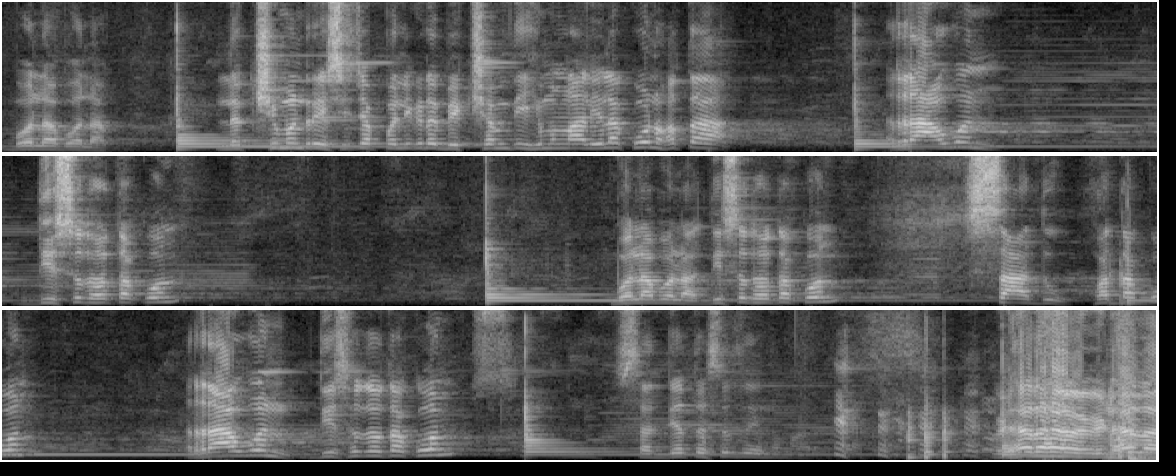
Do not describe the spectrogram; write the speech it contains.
बोला बोला. लक्ष्मण रेषेच्या पलीकडे भिक्षाम देही म्हणून आलेला कोण होता? रावण. दिसत होता कोण? बोला बोला. दिसत होता कोण? साधू. होता कोण? रावण. दिसत होता कोण? सध्या तसंच आहे ना मला विढाला विढाला.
